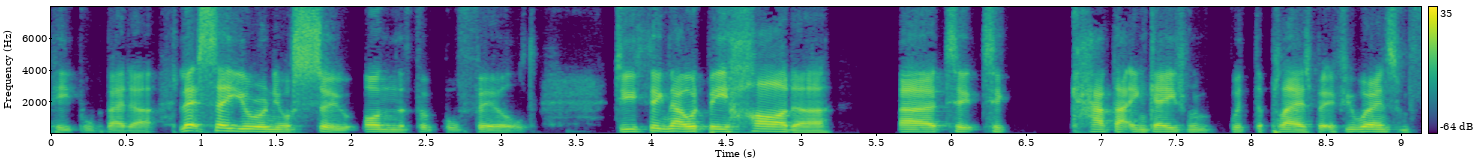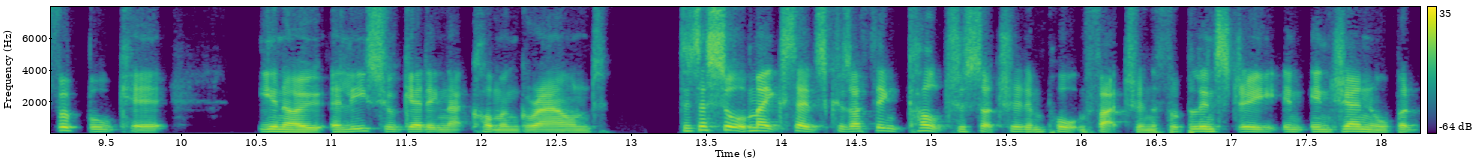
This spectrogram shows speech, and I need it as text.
people better? Let's say you're in your suit on the football field. Do you think that would be harder uh, to to have that engagement with the players? But if you're wearing some football kit, you know, at least you're getting that common ground. Does that sort of make sense? Because I think culture is such an important factor in the football industry in, in general. But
